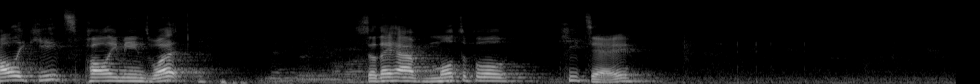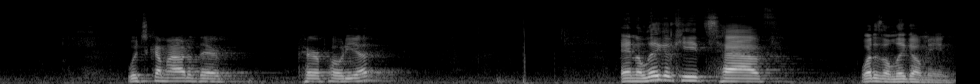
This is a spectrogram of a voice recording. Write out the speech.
Polychaetes, poly means what? So they have multiple chaetae, which come out of their parapodia. And oligochaetes have, what does oligo mean?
